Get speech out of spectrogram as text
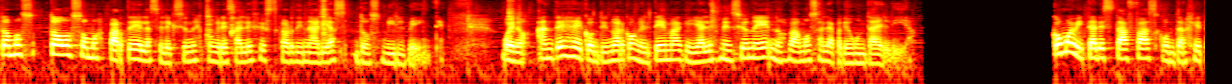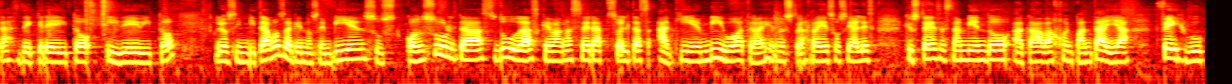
todos somos parte de las elecciones congresales extraordinarias 2020. Bueno, antes de continuar con el tema que ya les mencioné, nos vamos a la pregunta del día. ¿Cómo evitar estafas con tarjetas de crédito y débito? Los invitamos a que nos envíen sus consultas, dudas que van a ser absueltas aquí en vivo a través de nuestras redes sociales que ustedes están viendo acá abajo en pantalla, Facebook,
